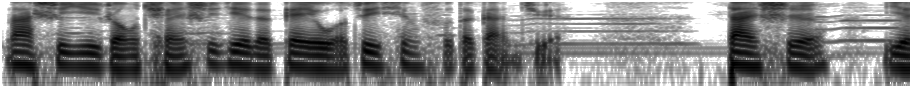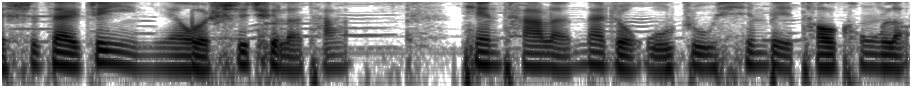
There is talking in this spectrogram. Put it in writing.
那是一种全世界的给我最幸福的感觉。但是也是在这一年，我失去了他，天塌了，那种无助，心被掏空了，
